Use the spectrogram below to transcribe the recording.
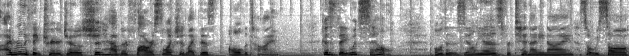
I really think Trader Joe's should have their flower selection like this all the time because they would sell. Oh, the azaleas for $10.99. That's what we saw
